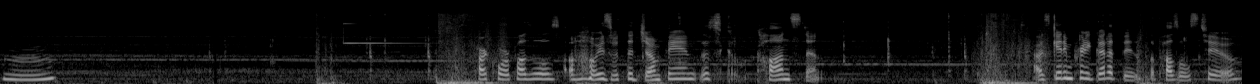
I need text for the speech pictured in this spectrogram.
Hmm. Parkour puzzles, always with the jumping. This constant. I was getting pretty good at the, the puzzles too.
